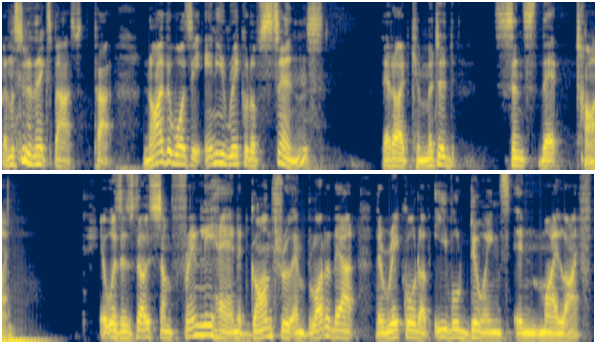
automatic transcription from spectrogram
but listen to the next part. Neither was there any record of sins that I'd committed since that time. It was as though some friendly hand had gone through and blotted out the record of evil doings in my life.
